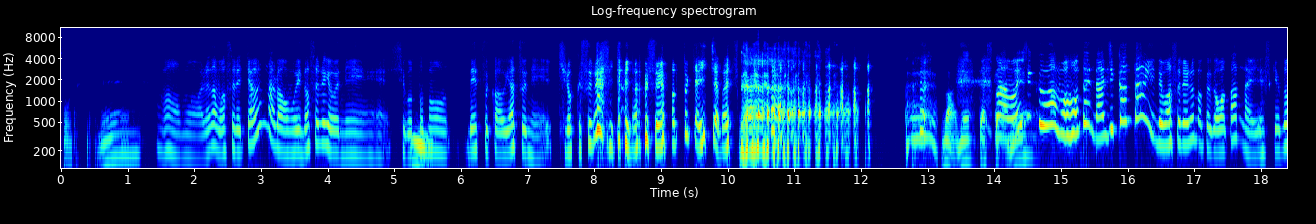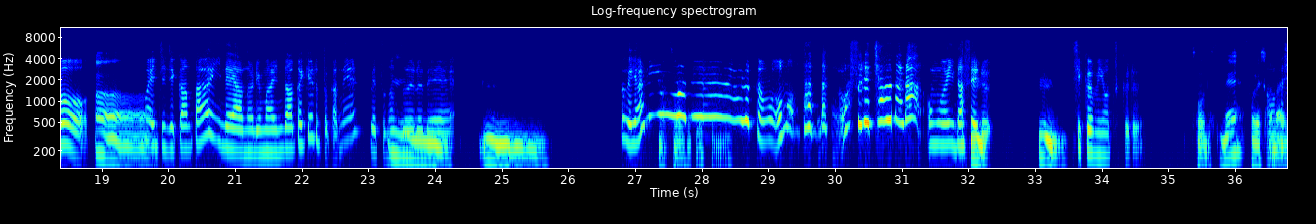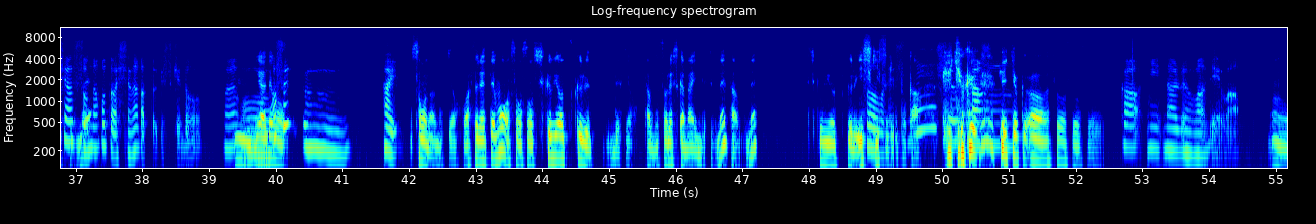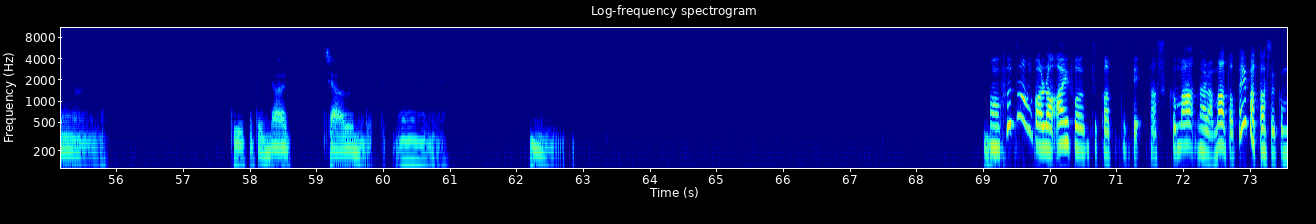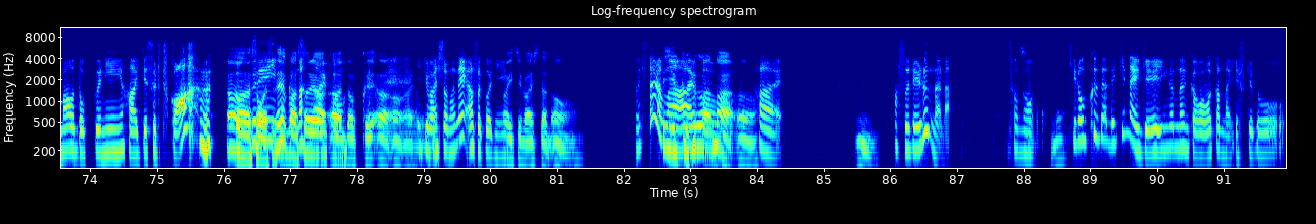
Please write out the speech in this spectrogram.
そうですよね。まあもうあれだ、忘れちゃうんなら思い出せるように、仕事ので使うやつに記録するみたいな付箋貼っときゃいいじゃないですか。まあね、確まあ、かにね。もしくはもう本当に何時間単位で忘れるのかが分かんないですけど、うんうんうんまあ、1時間単位であのリマインダーかけるとかね、別のツールで。うんうんうんうん。だからやりまあそういうことですよねると思う思うただ忘れちゃうなら思い出せるうん。仕組みを作る。そうですね。それしかないです私は。そんなことはしてなかったですけど。うんいやでもうん。はい。そうなんですよ。忘れても、そうそう、仕組みを作るんですよ。多分それしかないんですよね、多分ね。仕組みを作る、意識するとか。ね結局、結局、うん、そうそうそう。化になるまでは。うん。っていうことになっちゃうんですけどね。うん。まあ、普段から iPhone 使ってて、タスクマなら、まあ、例えばタスクマをドックに配置するとか、ああ、そうですね。まあ、それは、iPhone あドックで、うんうん、iPhone 一番下のね、あそこにまあ、。一番下の、うん。そしたらまあ工夫は iPhone まあを、うんはい、うん。忘れるんなら、そのね。記録ができない原因がなんかは分かんないですけど、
